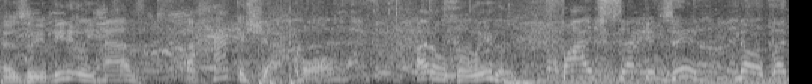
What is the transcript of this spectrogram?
as we immediately have a hack-a-shack call. I don't believe it. Five seconds in. No, but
